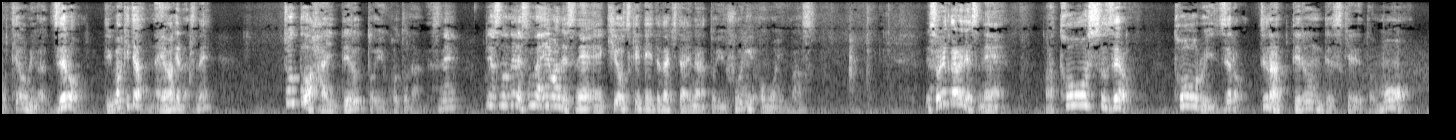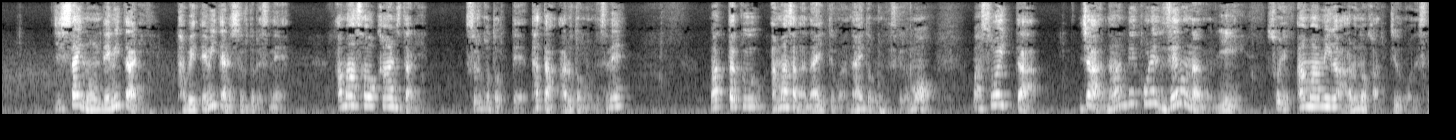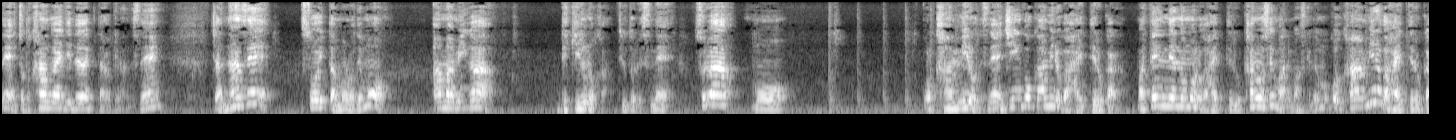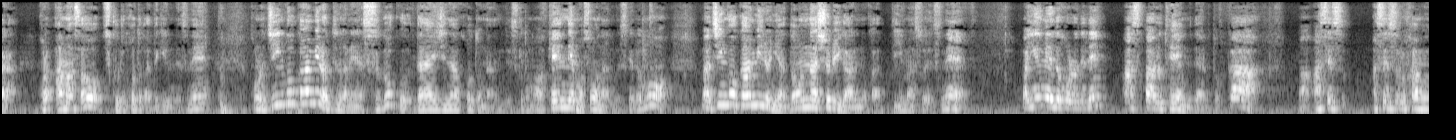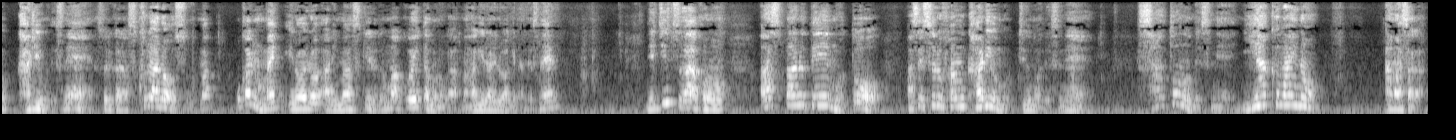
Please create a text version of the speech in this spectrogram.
糖類はゼロっていうわけではないわけなんですね。ちょっとは入ってるということなんですね。ですので、その辺はですね、気をつけていただきたいなというふうに思います。それからですね、まあ、糖質ゼロ、糖類ゼロってなってるんですけれども、実際飲んでみたり、食べてみたりするとですね、甘さを感じたりすることって多々あると思うんですね。全く甘さがないっていうものはないと思うんですけども、まあそういった、じゃあなんでこれゼロなのに、そういう甘みがあるのかっていうのをですね、ちょっと考えていただきたいわけなんですね。じゃあなぜそういったものでも甘みができるのかっていうとですね、それはもう、この甘味料ですね。人工甘味料が入ってるから、まあ、天然のものが入ってる可能性もありますけども、この甘味料が入ってるから、この甘さを作ることができるんですね。この人工甘味料っていうのがね、すごく大事なことなんですけども、天然もそうなんですけども、まあ、人工甘味料にはどんな種類があるのかって言いますとですね、まあ、有名どころでね、アスパルテームであるとか、まあ、アセス、アセスルファムカリウムですね。それからスクラロース。まあ、他にもね、いろいろありますけれども、まあ、こういったものが、まあ、挙げられるわけなんですね。で、実はこのアスパルテームとアセスルファムカリウムっていうのはですね、砂糖のですね、200倍の甘さが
